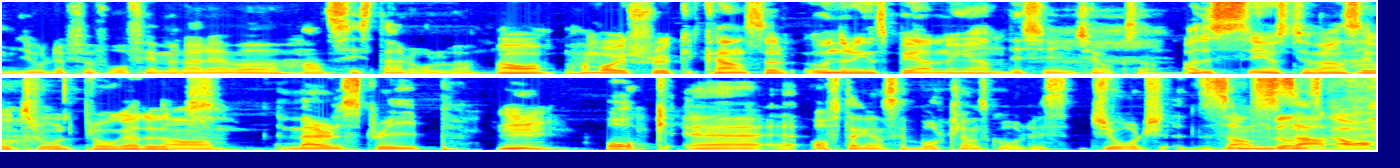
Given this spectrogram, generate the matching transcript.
Gjorde för få filmer där, det var hans sista roll va? Ja, han var ju sjuk i cancer under inspelningen. Det syns ju också. Ja, det syns tyvärr. Han ser otroligt plågad ut. Ja, Meryl Streep. Mm. Och eh, ofta ganska bortglömd skådis, George Zanza. Zunz- Ja,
